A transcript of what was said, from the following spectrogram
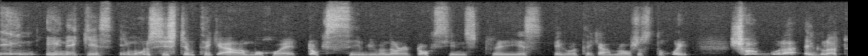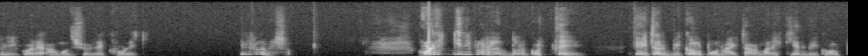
in any case immune system থেকে আরম্ভ হয় টক্সিন বিভিন্ন ধরনের টক্সিন স্ট্রেস এগুলো থেকে আমরা অসুস্থ হই। সবগুলা, এগুলা তৈরি করে আমাদের শরীরে ক্রনিক ইনফ্লামেশন ক্রনিক ইনফ্লামেশন দূর করতে এইটার বিকল্প নাই টার্মারিকের বিকল্প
